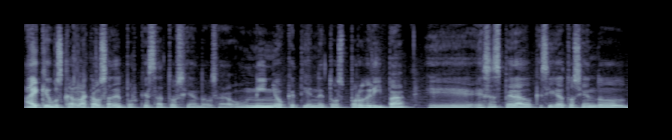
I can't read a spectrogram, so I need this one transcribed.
hay que buscar la causa de por qué está tosiendo. O sea, un niño que tiene tos por gripa, eh, es esperado que siga tosiendo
